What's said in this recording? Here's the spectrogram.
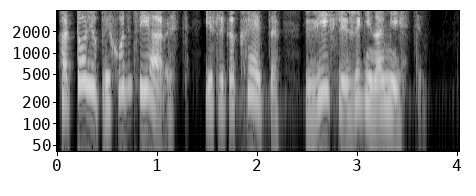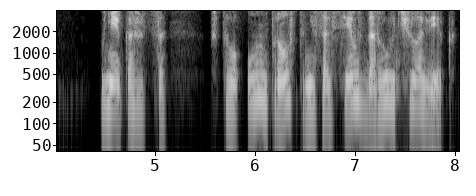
а Толя приходит в ярость, если какая-то вещь лежит не на месте. Мне кажется, что он просто не совсем здоровый человек,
